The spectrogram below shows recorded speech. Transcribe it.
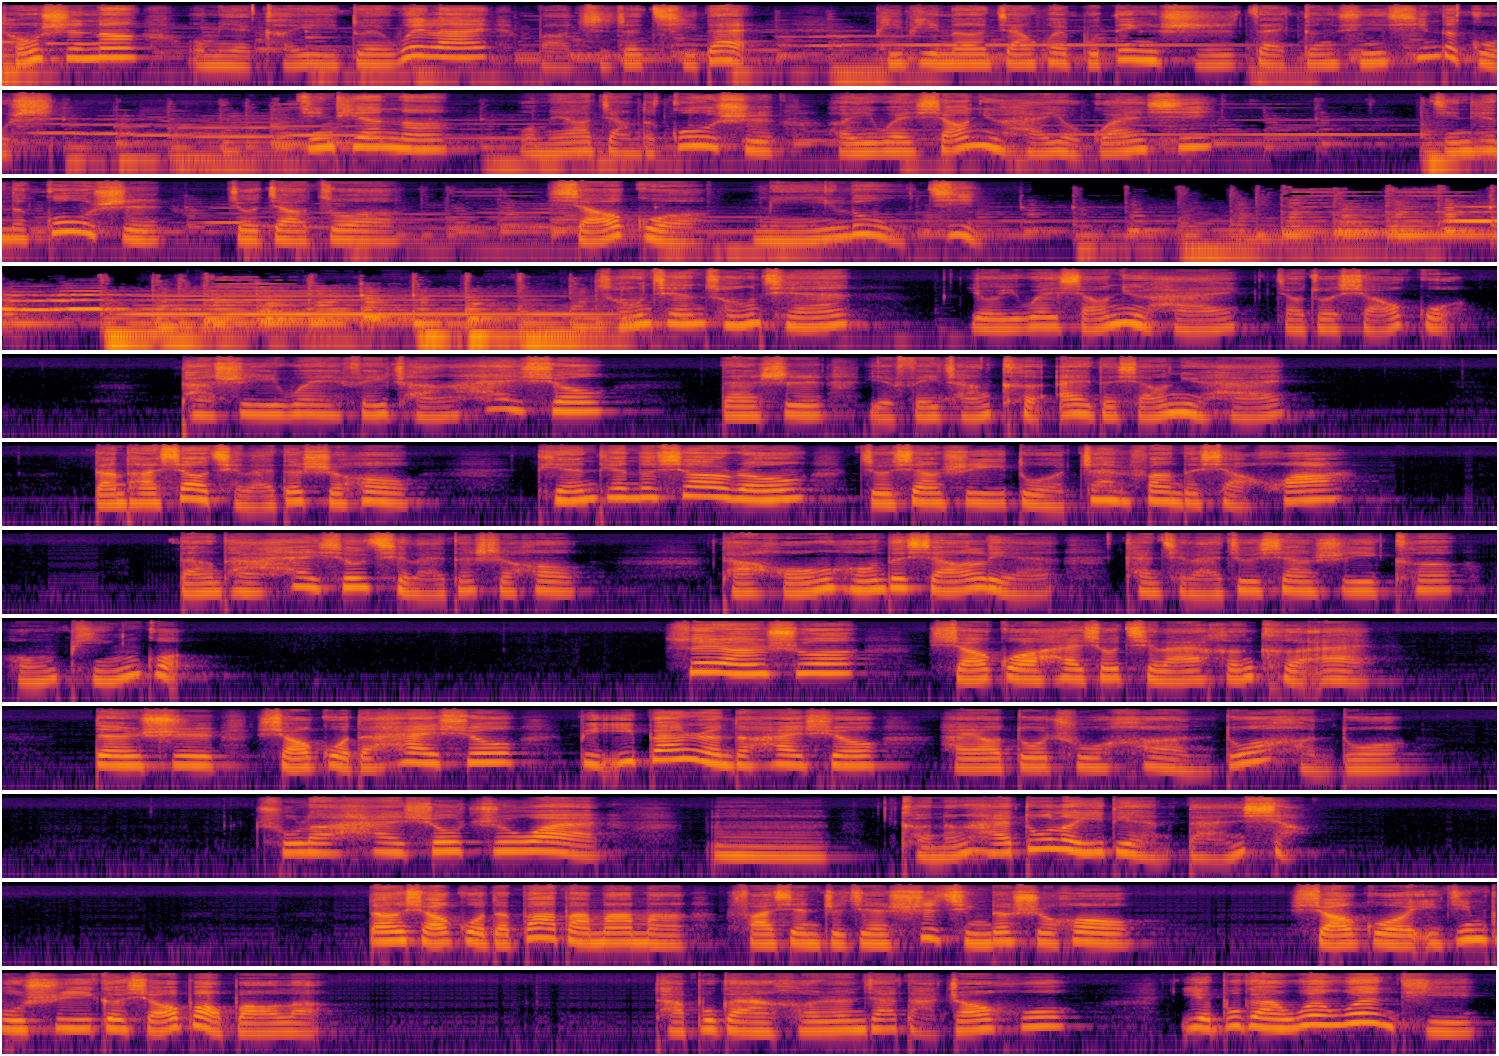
同时呢，我们也可以对未来保持着期待。皮皮呢将会不定时再更新新的故事。今天呢，我们要讲的故事和一位小女孩有关系。今天的故事就叫做《小果迷路记》。前，从前，有一位小女孩，叫做小果。她是一位非常害羞，但是也非常可爱的小女孩。当她笑起来的时候，甜甜的笑容就像是一朵绽放的小花；当她害羞起来的时候，她红红的小脸看起来就像是一颗红苹果。虽然说小果害羞起来很可爱，但是小果的害羞比一般人的害羞还要多出很多很多。除了害羞之外，嗯，可能还多了一点胆小。当小果的爸爸妈妈发现这件事情的时候，小果已经不是一个小宝宝了。他不敢和人家打招呼，也不敢问问题。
